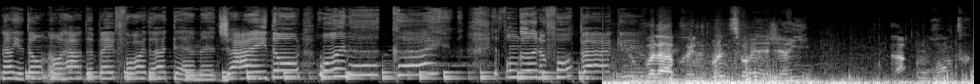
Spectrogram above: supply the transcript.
now you don't know how to pay for the damage. I don't wanna climb if I'm gonna fall back. Donc voilà, après une bonne soirée à Géry, là on rentre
